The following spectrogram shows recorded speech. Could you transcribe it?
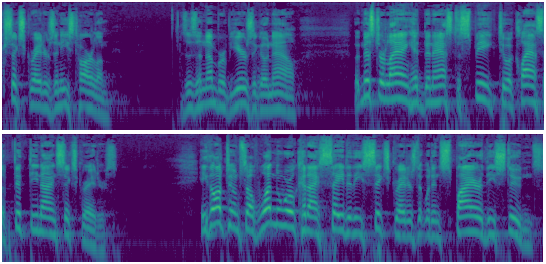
sixth graders in East Harlem. This is a number of years ago now. But Mr. Lang had been asked to speak to a class of 59 sixth graders. He thought to himself, what in the world could I say to these sixth graders that would inspire these students?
